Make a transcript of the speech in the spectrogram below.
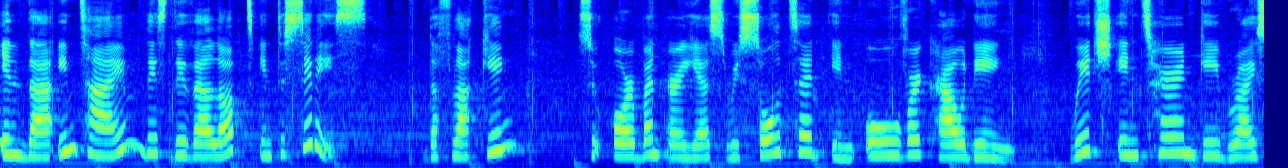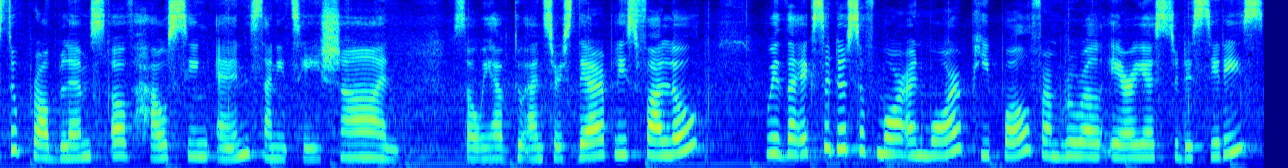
In the in time, this developed into cities. The flocking to urban areas resulted in overcrowding, which in turn gave rise to problems of housing and sanitation. So we have two answers there. Please follow. With the exodus of more and more people from rural areas to the cities,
